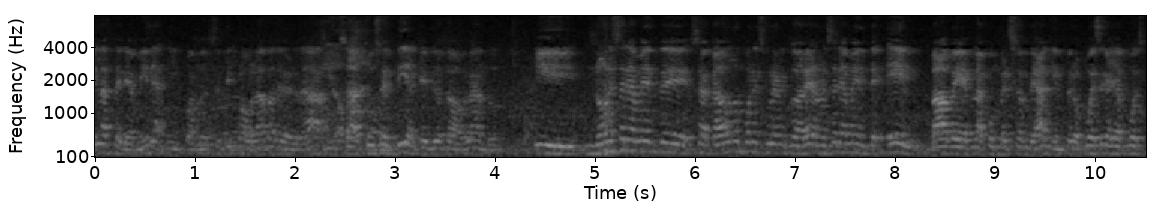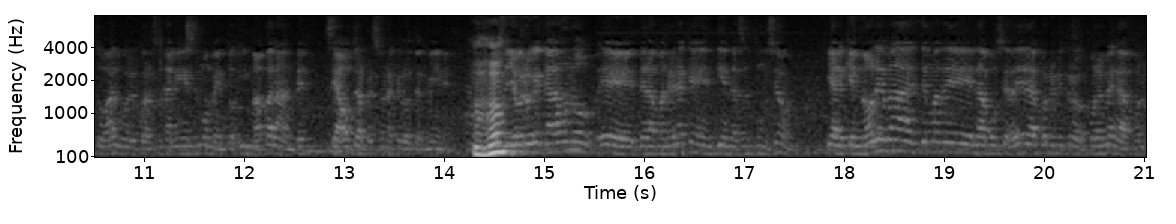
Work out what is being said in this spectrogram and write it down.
y las mira y cuando ese tipo hablaba de verdad, o sea, tú sentías que Dios estaba hablando. Y no necesariamente, o sea, cada uno pone su granito de arena, no necesariamente él va a ver la conversión de alguien, pero puede ser que haya puesto algo en el corazón de alguien en ese momento y más para adelante sea otra persona que lo termine. Uh -huh. Entonces, yo creo que cada uno, eh, de la manera que entienda su función, y al que no le va el tema de la boceadera por el, micro, por el megáfono,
